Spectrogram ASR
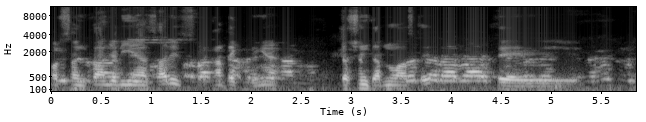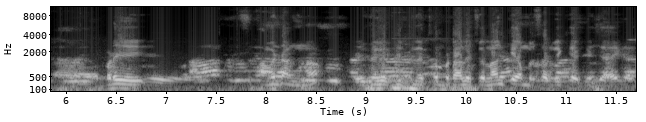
ਔਰ ਸੰਗਤਾਂ ਜਿਹੜੀਆਂ ਸਾਰੀ ਸੜਕਾਂ ਤੇ ਖੜੀਆਂ ਦਰਸ਼ਨ ਕਰਨ ਵਾਸਤੇ ਤੇ ਬੜੇ ਸੁਖਾਵੇਂ ਢੰਗ ਨਾਲ ਇਹ ਨਗਰ ਕੀਰਤਨ ਇੱਥੋਂ ਬਟਾਲੇ ਚੋਂ ਲੰਘ ਕੇ ਅੰਮ੍ਰਿਤਸਰ ਵਿਖੇ ਅੱਗੇ ਜਾਏਗਾ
